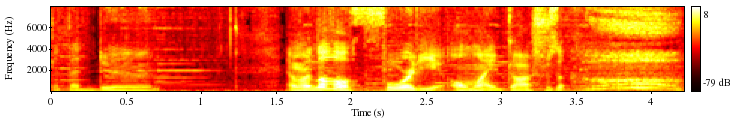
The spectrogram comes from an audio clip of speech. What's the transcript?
Got that done. And we're level 40. Oh my gosh. There's a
